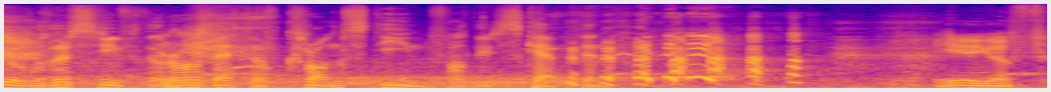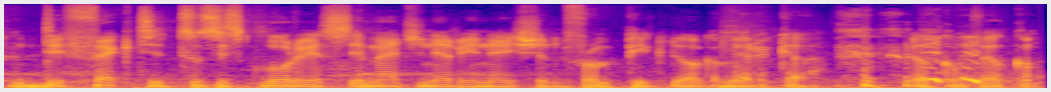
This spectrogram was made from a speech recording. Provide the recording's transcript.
You'll receive the Rosette of Kronstein for this, Captain. Here you have defected to this glorious imaginary nation from Pig Dog America. Welcome, welcome.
